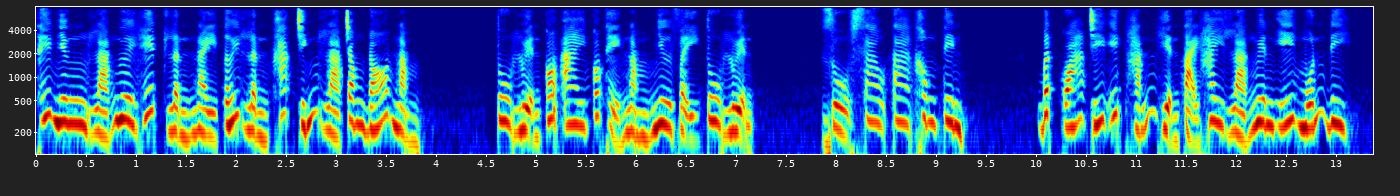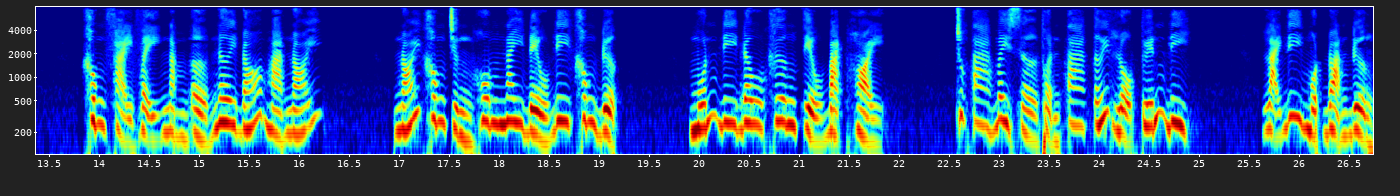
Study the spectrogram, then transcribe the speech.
Thế nhưng là ngươi hết lần này tới lần khác chính là trong đó nằm. Tu luyện có ai có thể nằm như vậy tu luyện. Dù sao ta không tin. Bất quá chí ít hắn hiện tại hay là nguyên ý muốn đi. Không phải vậy nằm ở nơi đó mà nói. Nói không chừng hôm nay đều đi không được. Muốn đi đâu Khương Tiểu Bạch hỏi. Chúng ta bây giờ thuận ta tới lộ tuyến đi. Lại đi một đoạn đường.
